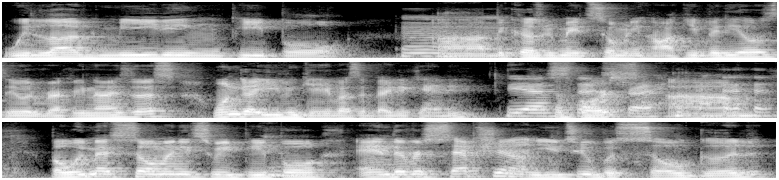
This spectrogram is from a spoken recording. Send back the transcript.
we loved meeting people. Uh, Mm. because we made so many hockey videos, they would recognize us. One guy even gave us a bag of candy. Yes, of that's course. right. um, but we met so many sweet people, and the reception on YouTube was so good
